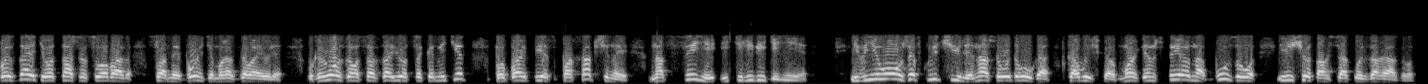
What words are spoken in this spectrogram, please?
вы знаете, вот наши слова с вами, помните, мы разговаривали, в Грозном создается комитет по борьбе с похабщиной на сцене и телевидении. И в него уже включили нашего друга, в кавычках, Моргенштерна, Бузову и еще там всякую заразу.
